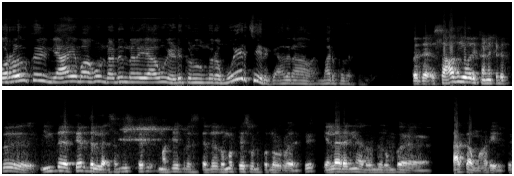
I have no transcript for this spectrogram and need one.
ஓரளவுக்கு நியாயமாகவும் நடுநிலையாகவும் எடுக்கணுங்கிற முயற்சி இருக்கு. அதை நான் மறுப்பதற்கு. இந்த சாதியோரி கணக்கெடுப்பு இந்த தேர்தல்ல சத்தீஸ்கர் மத்திய பிரதேச தேர்தல் ரொம்ப பேசுவது பொருள் உருவாயிருக்கு. எல்லா இடங்களையும் அது வந்து ரொம்ப தாக்கா மாறி இருக்கு.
